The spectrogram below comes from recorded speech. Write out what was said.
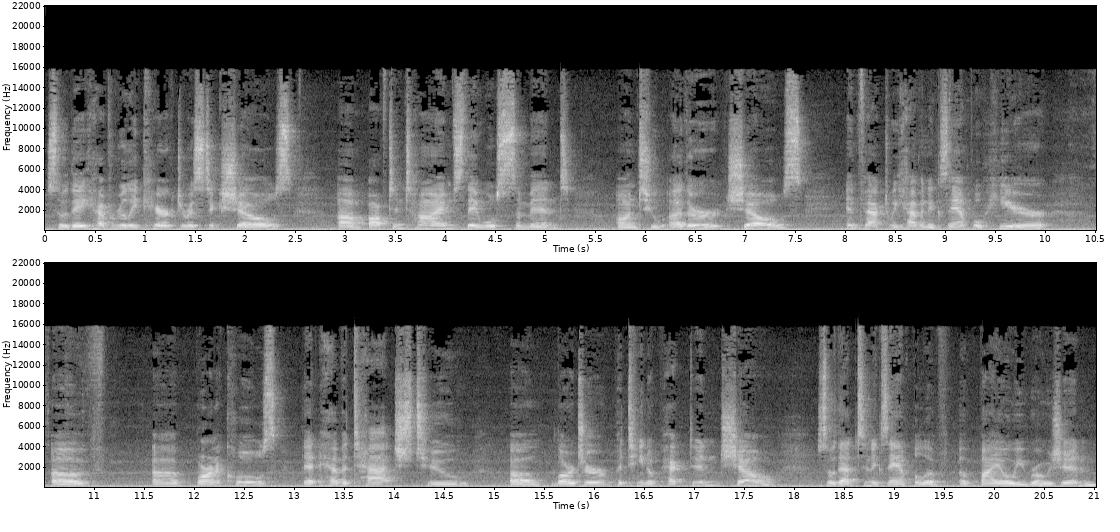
so they have really characteristic shells. Um, oftentimes they will cement onto other shells. In fact, we have an example here of uh, barnacles that have attached to a larger patinopecten shell. So that's an example of, of bioerosion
